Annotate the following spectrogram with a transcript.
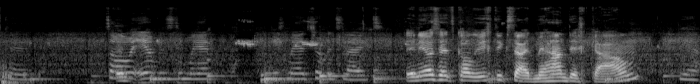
okay. Sorry, er bist du mir jetzt. Ist mir jetzt schon ein bisschen leid. Den Eos hat es gerade richtig gesagt, wir haben dich gern. Ja.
